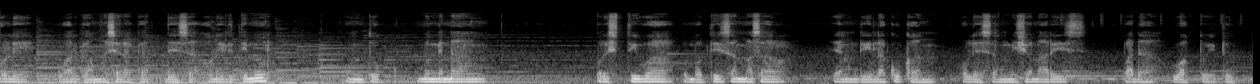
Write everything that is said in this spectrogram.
oleh warga masyarakat desa Olilit Timur untuk mengenang peristiwa pembaptisan massal yang dilakukan oleh sang misionaris pada waktu itu.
